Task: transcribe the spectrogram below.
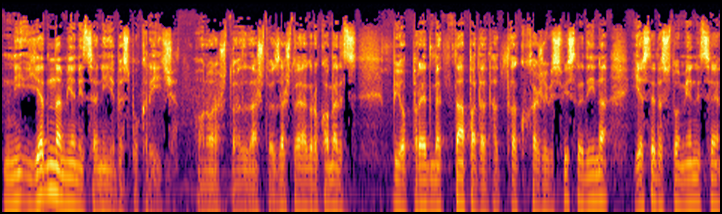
Ni jedna mjenica nije bez pokrića. Ono što, zašto, zašto je agrokomerc bio predmet napada, da tako kaže iz svih sredina, jeste da su to mjenice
